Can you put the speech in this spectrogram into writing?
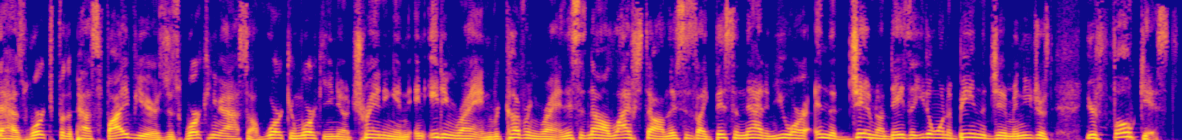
that has worked for the past five years, just working your ass off, working, working, you know, training and, and eating right and recovering right. And this is now a lifestyle and this is like this and that. And you are in the gym on days that you don't want to be in the gym and you just, you're focused.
